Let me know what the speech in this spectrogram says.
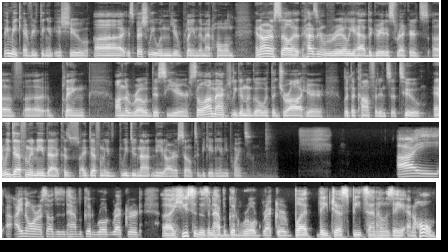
they make everything an issue, uh, especially when you're playing them at home. And RSL hasn't really had the greatest records of uh, playing on the road this year. So I'm actually going to go with a draw here with a confidence of two. And we definitely need that because I definitely we do not need RSL to be gaining any points. I I know RSL doesn't have a good road record. Uh, Houston doesn't have a good road record, but they just beat San Jose at home.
